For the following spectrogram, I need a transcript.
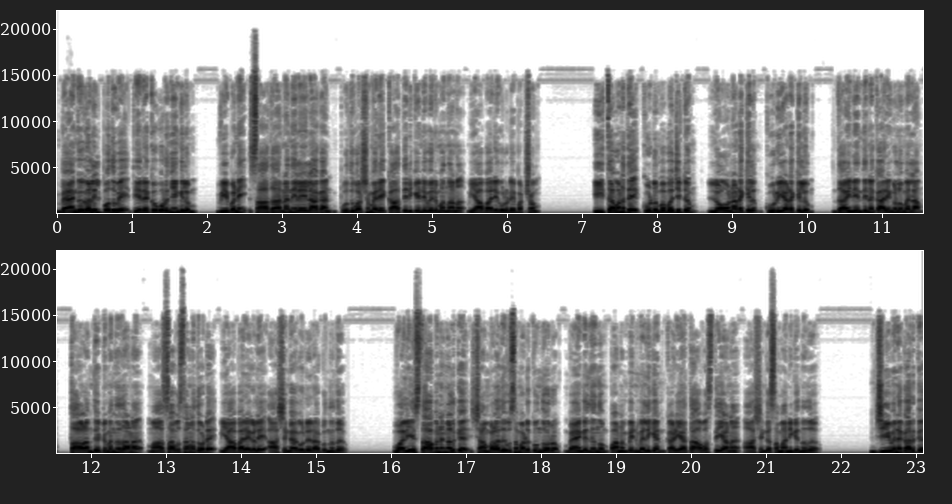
ബാങ്കുകളിൽ പൊതുവെ തിരക്ക് കുറഞ്ഞെങ്കിലും വിപണി സാധാരണ നിലയിലാകാൻ പുതുവർഷം വരെ കാത്തിരിക്കേണ്ടി വരുമെന്നാണ് വ്യാപാരികളുടെ പക്ഷം. ഇത്തവണത്തെ കുടുംബ ബജറ്റും ലോൺ അടക്കലും കുറിയടയ്ക്കലും ദൈനംദിന കാര്യങ്ങളുമെല്ലാം താളം തെറ്റുമെന്നതാണ് മാസാവസാനത്തോടെ വ്യാപാരികളെ ആശങ്കാകുലരാക്കുന്നത്. വലിയ സ്ഥാപനങ്ങൾക്ക് ശമ്പള ദിവസം അടുക്കുംതോറും ബാങ്കിൽ നിന്നും പണം പിൻവലിക്കാൻ കഴിയാത്ത അവസ്ഥയാണ് ആശങ്ക സമ്മാനിക്കുന്നത്. ജീവനക്കാർക്ക്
